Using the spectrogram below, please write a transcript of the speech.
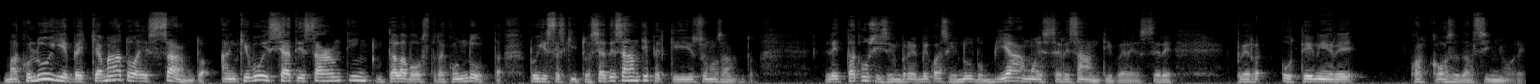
Ma colui che vi è chiamato è santo, anche voi siate santi in tutta la vostra condotta, poiché sta scritto siate santi perché io sono santo. Letta così sembrerebbe quasi che noi dobbiamo essere santi per essere per ottenere qualcosa dal Signore.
